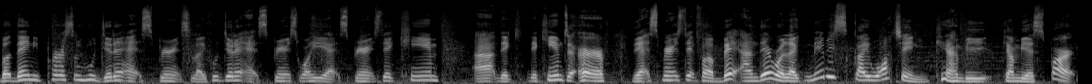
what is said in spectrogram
But then the person who didn't experience life, who didn't experience what he experienced, they came, uh, they, they came to Earth, they experienced it for a bit, and they were like, maybe sky watching can be can be a spark,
